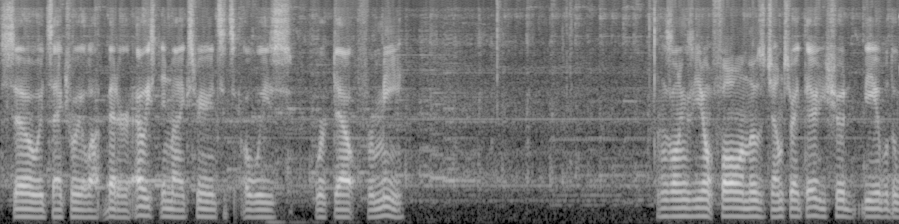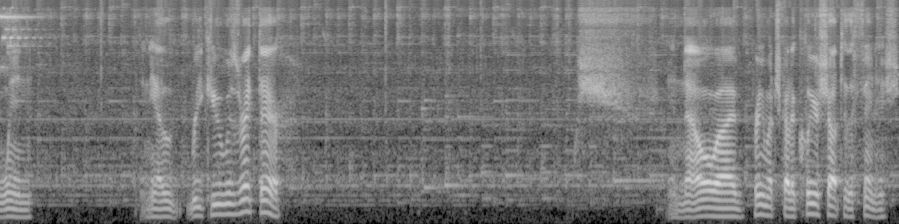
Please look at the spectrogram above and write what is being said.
So it's actually a lot better. At least in my experience, it's always worked out for me. As long as you don't fall on those jumps right there, you should be able to win. And yeah, Riku was right there. And now I've pretty much got a clear shot to the finish.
